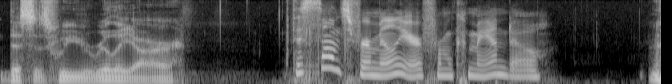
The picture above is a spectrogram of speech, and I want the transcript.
this is who you really are. This sounds familiar from Commando.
